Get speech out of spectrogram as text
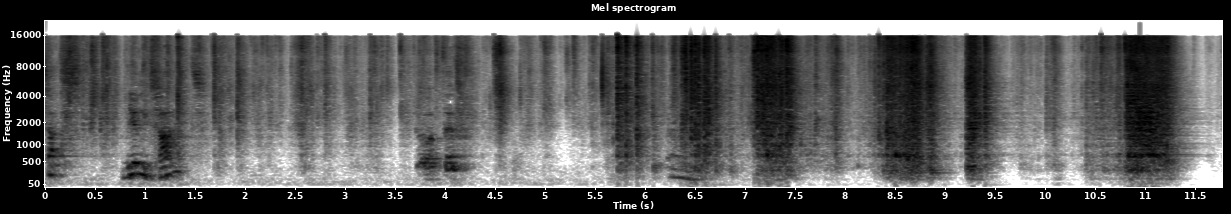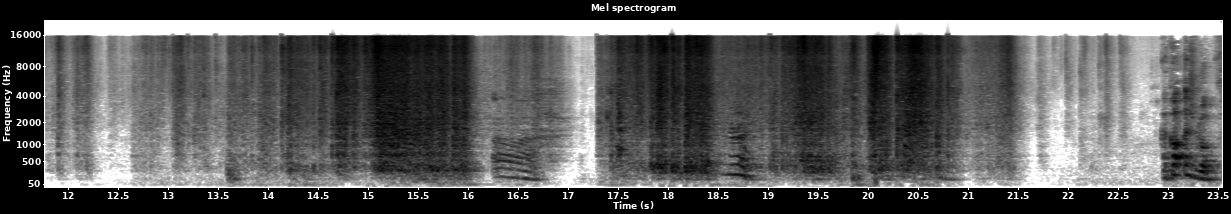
that's really tight. God, this. I got this rug,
